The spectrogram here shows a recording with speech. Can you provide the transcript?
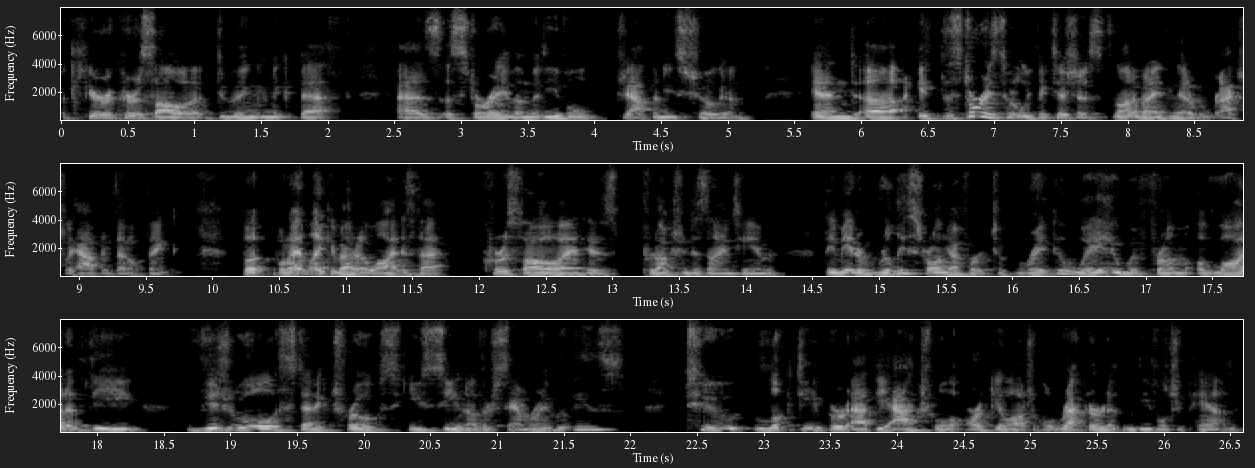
Akira Kurosawa doing Macbeth as a story of a medieval Japanese shogun. And uh, the story is totally fictitious. It's not about anything that ever actually happens, I don't think. But what I like about it a lot is that Kurosawa and his production design team, they made a really strong effort to break away with, from a lot of the visual aesthetic tropes you see in other samurai movies to look deeper at the actual archaeological record of medieval Japan.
